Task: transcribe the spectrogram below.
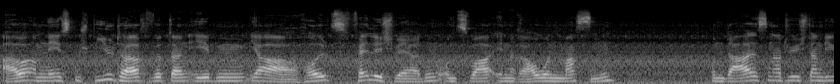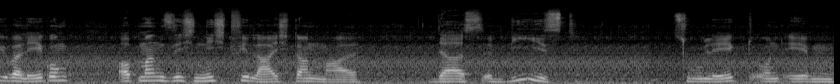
Aber am nächsten Spieltag wird dann eben ja Holz fällig werden und zwar in rauen Massen. Und da ist natürlich dann die Überlegung, ob man sich nicht vielleicht dann mal das Biest zulegt und eben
